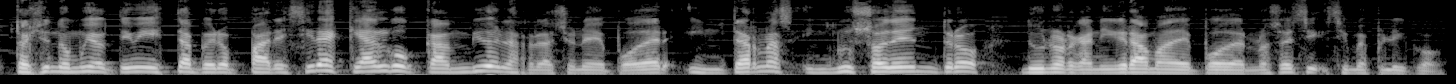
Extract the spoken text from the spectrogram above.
estoy siendo muy optimista, pero pareciera que algo cambió en las relaciones de poder internas, incluso dentro de un organigrama de poder. No sé si, si me explico.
